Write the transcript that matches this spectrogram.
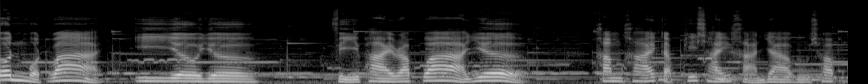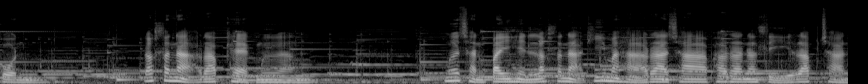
ต้นบทว่า อีเยอเยอฝีพายรับว่าเยอคำคล้ายกับที่ใช้ขานยาวดูชอบกล ลักษณะรับแขกเมือง เมื่อฉันไปเห็นลักษณะที่มหาราชาพาราณสีรับฉัน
